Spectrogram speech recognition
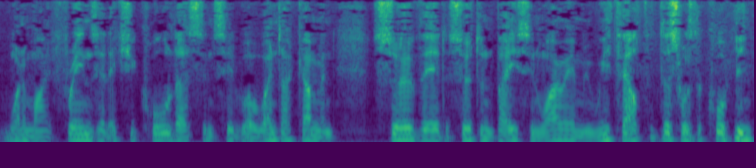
one of my friends had actually called us and said, well, won't I come and serve there at a certain base in Wyoming? And we felt that this was the calling.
